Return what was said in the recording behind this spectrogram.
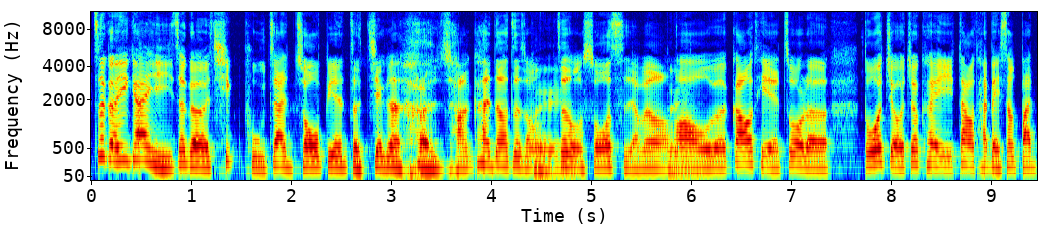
这个应该以这个青浦站周边的建案很常看到这种对这种说辞，有没有？哦，我们高铁坐了多久就可以到台北上班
